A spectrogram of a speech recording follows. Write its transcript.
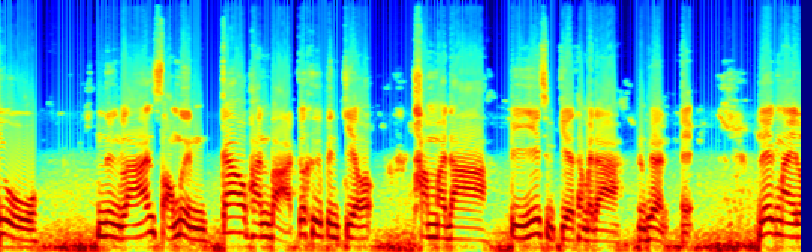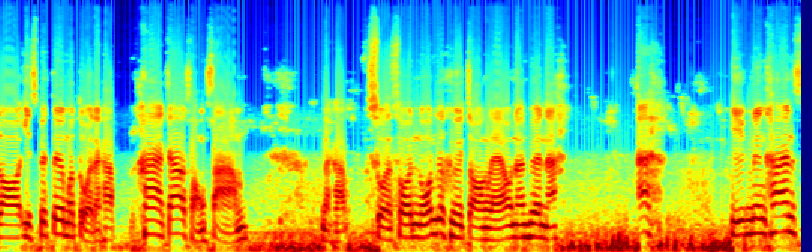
อยู่ 1ล้าน29,000บาทก็คือเป็นเกียร์ธรรมดาปี 20 เกียร์ธรรมดาเพื่อนๆนี่เลขไม่รออินสเปกเตอร์มาตรวจนะครับ 5923 นะครับ ส่วนโซนโน้นก็คือจองแล้วนั่นเพื่อนนะ อะ อีกหนึ่งคัน 3764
